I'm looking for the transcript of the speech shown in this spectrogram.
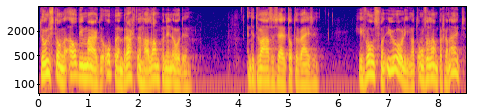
Toen stonden al die maagden op en brachten haar lampen in orde. En de dwazen zeiden tot de wijzen, geef ons van uw olie, want onze lampen gaan uit.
